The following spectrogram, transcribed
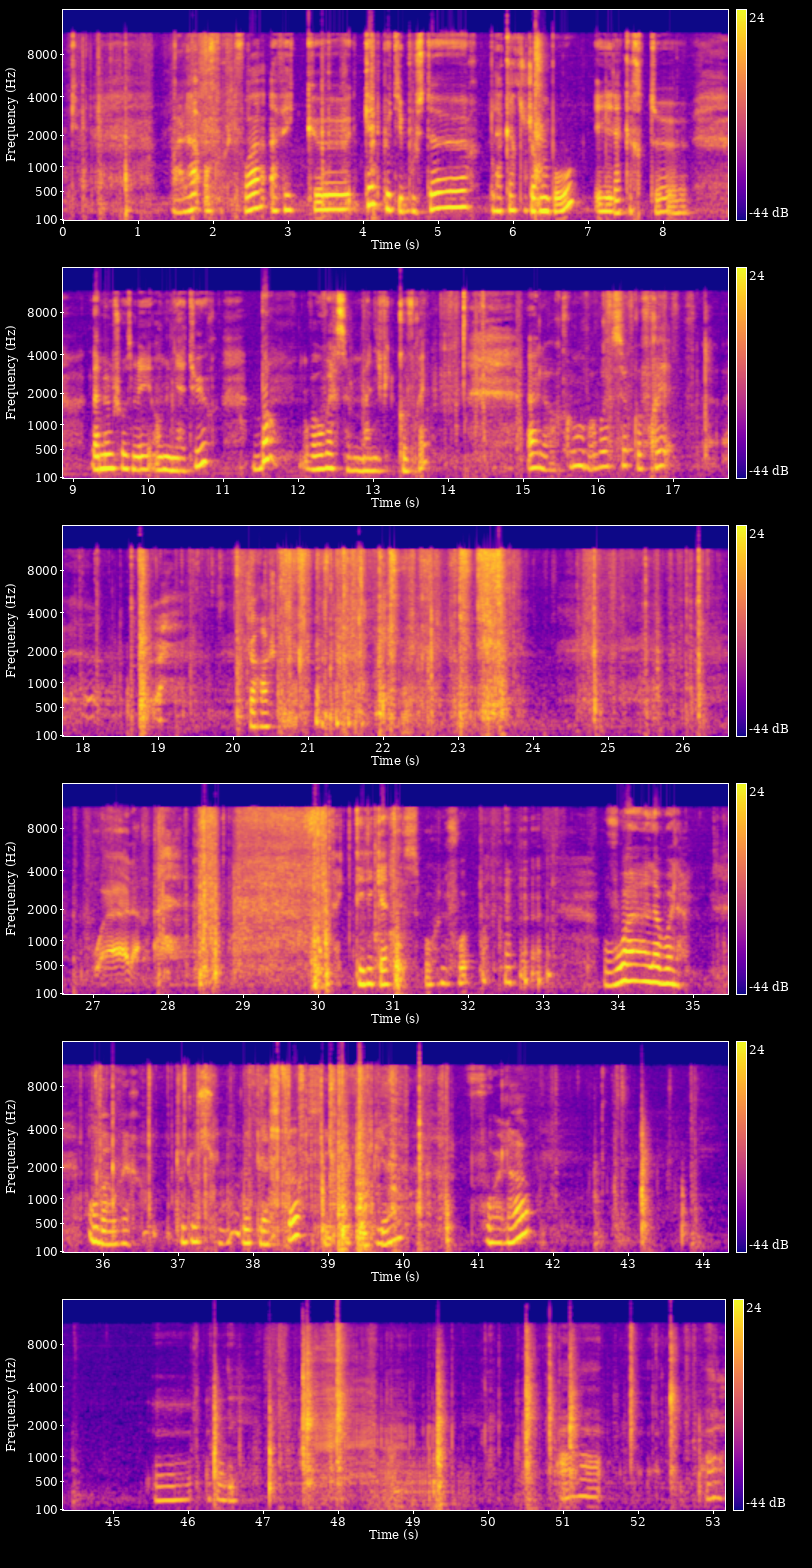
Voilà, encore une fois, avec euh, quelques petits boosters, la carte Jumbo et la carte, euh, la même chose mais en miniature. Bon, on va ouvrir ce magnifique coffret. Alors, comment on va ouvrir ce coffret? J'arrache tout. Délicatesse pour une fois. voilà, voilà. On va ouvrir tout doucement le plaster, si il bien. Voilà. Euh, attendez. Ah, voilà.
